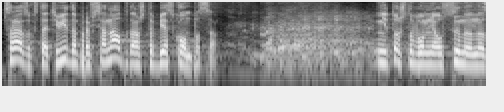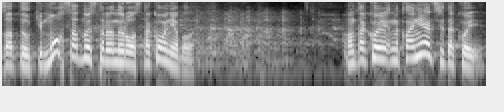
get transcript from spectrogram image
сразу, кстати, видно профессионал, потому что без компаса. Не то, чтобы у меня у сына на затылке мох с одной стороны рос, такого не было. Он такой наклоняется и такой,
